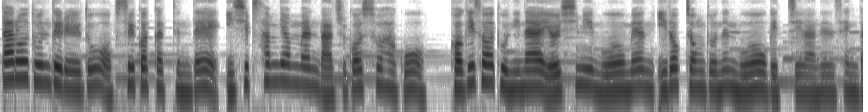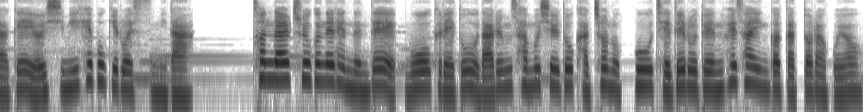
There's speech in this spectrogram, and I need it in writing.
따로 돈 들 일도 없을 것 같은데 23년만 놔주고 수하고 거기서 돈이나 열심히 모으면 1억 정도는 모아오겠지라는 생각에 열심히 해보기로 했습니다. 첫날 출근을 했는데 뭐 그래도 나름 사무실도 갖춰놓고 제대로 된 회사인 것 같더라고요.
